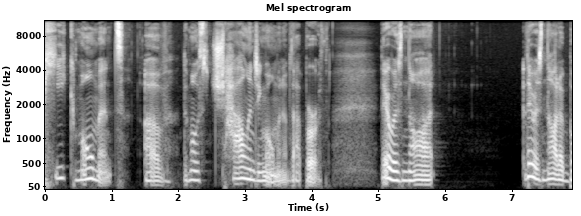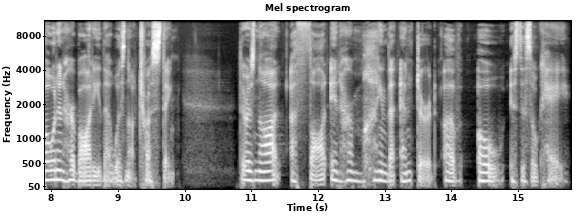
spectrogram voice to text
peak moment of the most challenging moment of that birth, there was not there was not a bone in her body that was not trusting. There was not a thought in her mind that entered of, "Oh, is this okay?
